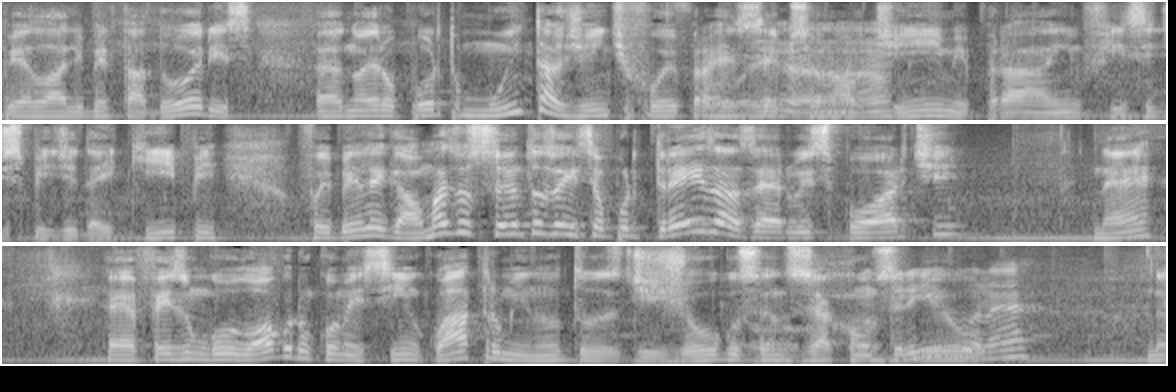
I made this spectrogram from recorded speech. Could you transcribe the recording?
pela Libertadores. Eh, no aeroporto, muita gente foi pra recepcionar né? o time, pra, enfim, se despedir da equipe. Foi bem legal. Mas o Santos venceu por 3 a 0 o esporte, né? Eh, fez um gol logo no comecinho, 4 minutos de jogo. O Santos já conseguiu. Rodrigo, né? Não,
